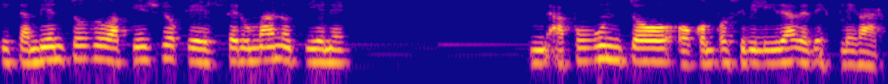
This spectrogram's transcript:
y también todo aquello que el ser humano tiene a punto o con posibilidad de desplegar.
